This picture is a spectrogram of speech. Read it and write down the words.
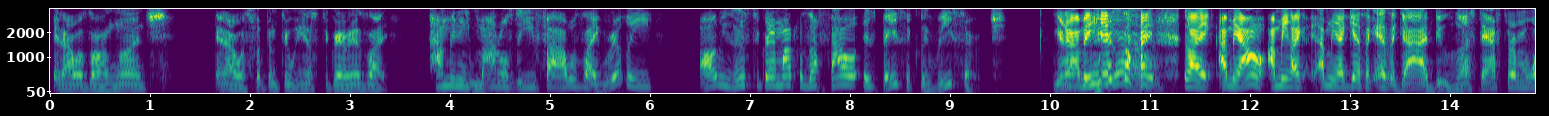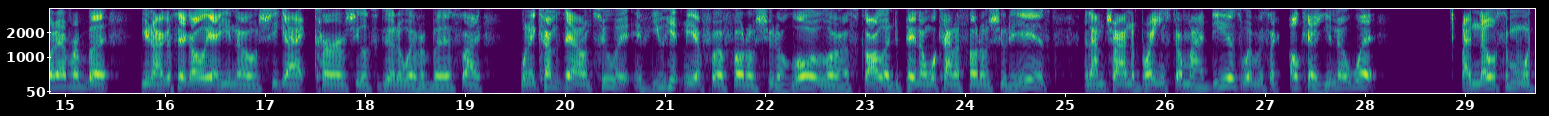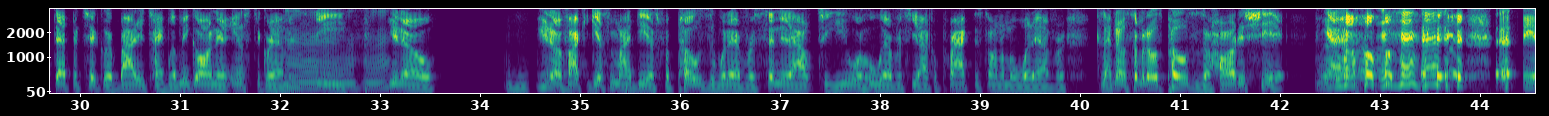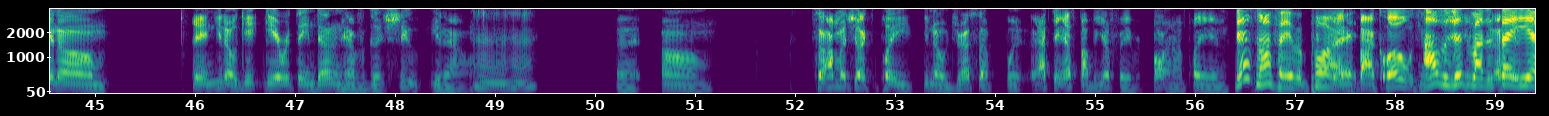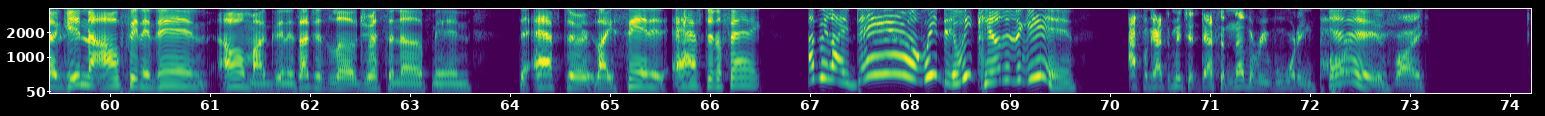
and I was on lunch and I was flipping through Instagram and it was like, how many models do you follow? I was like, really? All these Instagram models I follow is basically research. You know what I mean? It's Yeah. like, like I mean, I don't. I mean, like, I mean, I guess like as a guy, I do lust after them or whatever. But you know, I can say, like, oh yeah, you know, she got curves, she looks good or whatever. But it's like when it comes down to it, if you hit me up for a photo shoot, or Lola or a Scarlett, depending on what kind of photo shoot it is, and I'm trying to brainstorm ideas, whether it's like, okay, you know what, I know someone with that particular body type. Let me go on their Instagram and see, you know, you know, if I could get some ideas for poses or whatever, send it out to you or whoever so y'all can practice on them or whatever. Because I know some of those poses are hard as shit. You know? and um and you know, get get everything done and have a good shoot, you know. Mm-hmm. But um so how much you like to play, you know, dress up? But I think that's probably your favorite part, huh? Playing That's my favorite part. like buy clothes and I was just about to say, yeah, getting the outfit and then, oh my goodness, I just love dressing up and the after, like seeing it after the fact. I'd be like, damn, we did, we killed it again. I forgot to mention that's another rewarding part. Yes. Is like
